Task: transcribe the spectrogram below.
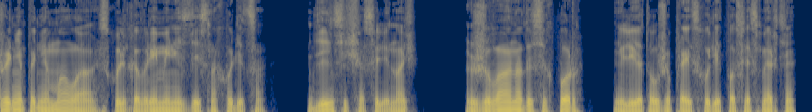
уже не понимала, сколько времени здесь находится. День сейчас или ночь. Жива она до сих пор, или это уже происходит после смерти?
